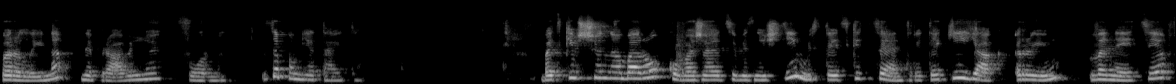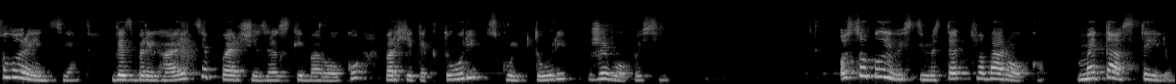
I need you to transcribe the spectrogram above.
перлина неправильної форми. Запам'ятайте. Батьківщиною бароко вважаються визначні мистецькі центри, такі як Рим, Венеція, Флоренція, де зберігаються перші зразки бароко в архітектурі, скульптурі, живописі. Особливості мистецтва бароко. Мета стилю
